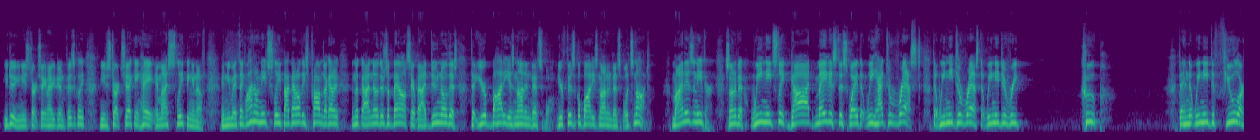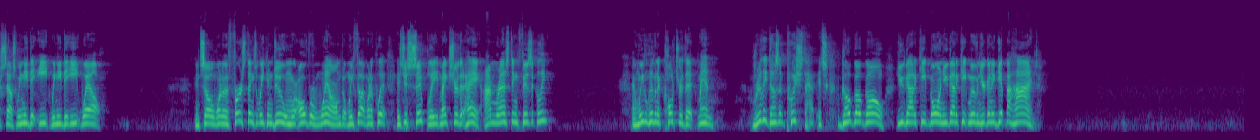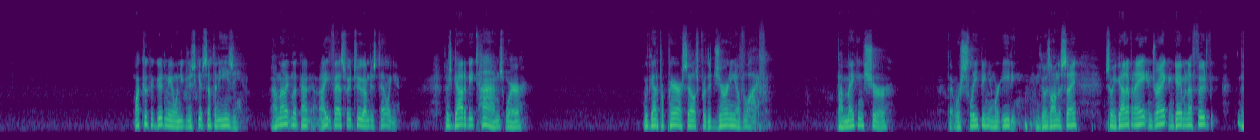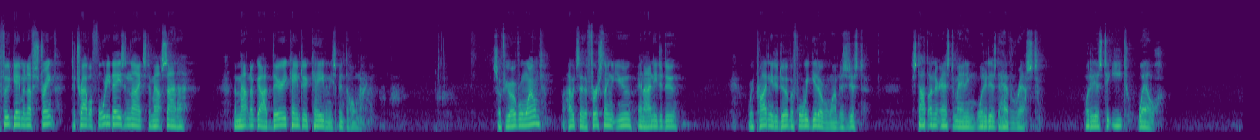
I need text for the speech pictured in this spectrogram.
You do. You need to start checking how you're doing physically. You need to start checking, hey, am I sleeping enough? And you may think, well, I don't need sleep. I've got all these problems. I got to, and look, I know there's a balance there, but I do know this that your body is not invincible. Your physical body is not invincible. It's not. Mine isn't either. It's not invincible. We need sleep. God made us this way that we had to rest, that we need to rest, that we need to recoup, and that we need to fuel ourselves. We need to eat. We need to eat well. And so, one of the first things that we can do when we're overwhelmed, when we feel like we want to quit, is just simply make sure that, hey, I'm resting physically. And we live in a culture that, man, really doesn't push that. It's go, go, go. You got to keep going. You got to keep moving. You're going to get behind. Why cook a good meal when you can just get something easy? I'm not, look, I, I eat fast food too. I'm just telling you. There's got to be times where we've got to prepare ourselves for the journey of life by making sure that we're sleeping and we're eating. And he goes on to say, so he got up and ate and drank and gave him enough food. The food gave him enough strength to travel 40 days and nights to Mount Sinai, the mountain of God. There he came to a cave and he spent the whole night. So if you're overwhelmed, I would say the first thing that you and I need to do, we probably need to do it before we get overwhelmed, is just stop underestimating what it is to have rest, what it is to eat well,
